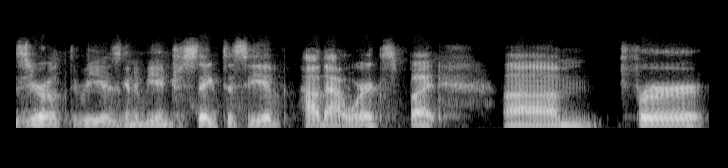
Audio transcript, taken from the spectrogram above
zero three is going to be interesting to see if, how that works. But um, for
